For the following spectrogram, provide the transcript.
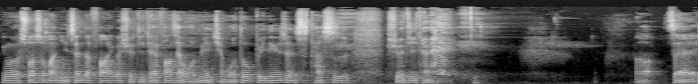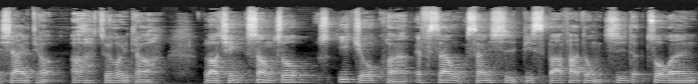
因为说实话，你真的放一个雪地胎放在我面前，我都不一定认识它是雪地胎。好，再下一条。啊，最后一条，老秦上周一九款 F 三五三系 B 四八发动机的做完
